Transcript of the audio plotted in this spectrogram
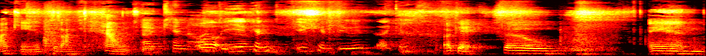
I can't because I'm talented. I cannot Well, do you that. can you can do it. I can. Okay, so and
